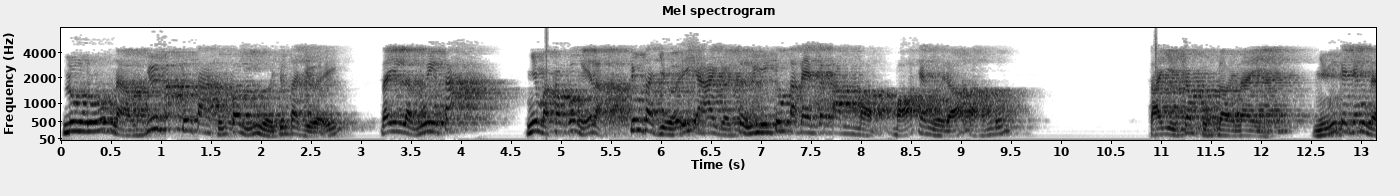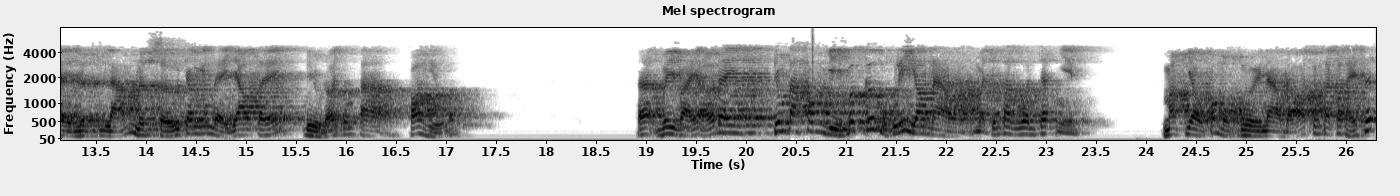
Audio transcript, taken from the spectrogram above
Luôn luôn lúc nào dưới mắt chúng ta cũng có những người chúng ta dự ý. Đây là nguyên tắc nhưng mà không có nghĩa là chúng ta vừa ý ai rồi tự nhiên chúng ta đem cái tâm mà bỏ theo người đó là không đúng. Tại vì trong cuộc đời này những cái vấn đề lịch lãm lịch sử trong vấn đề giao tế điều đó chúng ta khó hiểu lắm. À, vì vậy ở đây chúng ta không vì bất cứ một lý do nào mà chúng ta quên trách nhiệm. Mặc dầu có một người nào đó chúng ta có thể thích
